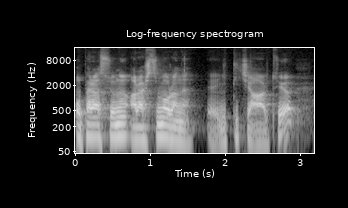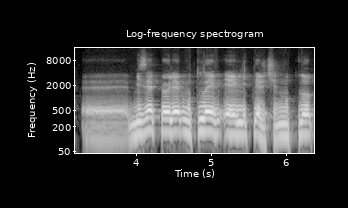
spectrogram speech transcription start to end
operasyonu araştırma oranı gittikçe artıyor. Biz hep böyle mutlu ev- evlilikler için, mutlu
